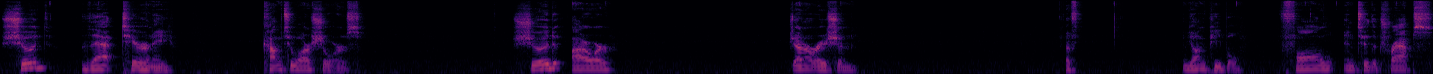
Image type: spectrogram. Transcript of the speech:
Should that tyranny come to our shores, should our generation of young people fall into the traps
